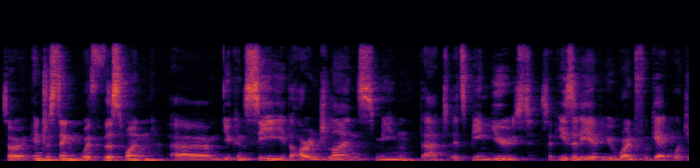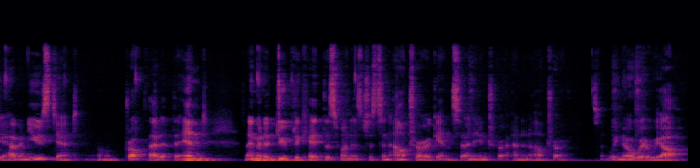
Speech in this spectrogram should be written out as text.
So interesting with this one, um, you can see the orange lines mean that it's being used. So easily you won't forget what you haven't used yet. I'll drop that at the end. And I'm going to duplicate this one as just an outro again. So an intro and an outro. So we know where we are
